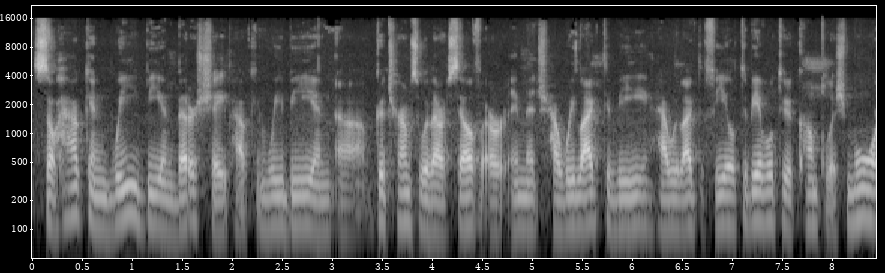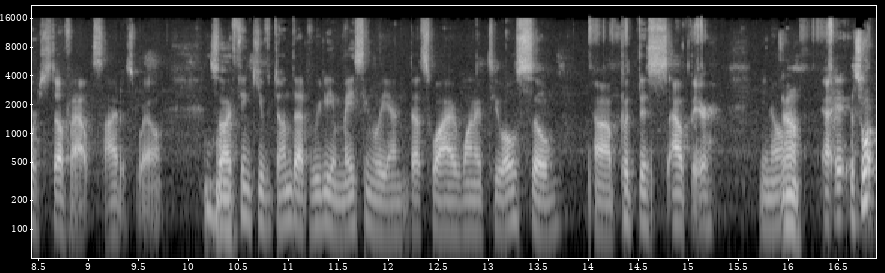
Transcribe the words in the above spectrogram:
So how can we be in better shape? How can we be in uh, good terms with ourselves, our image, how we like to be, how we like to feel, to be able to accomplish more stuff outside as well. Mm-hmm. So I think you've done that really amazingly, and that's why I wanted to also uh, put this out there. You know, yeah. Uh, it, it's one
